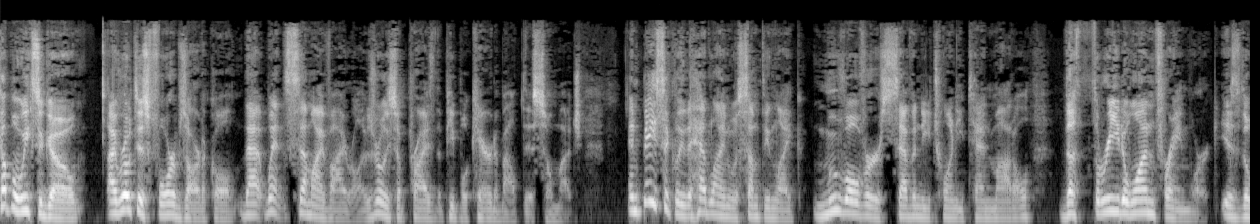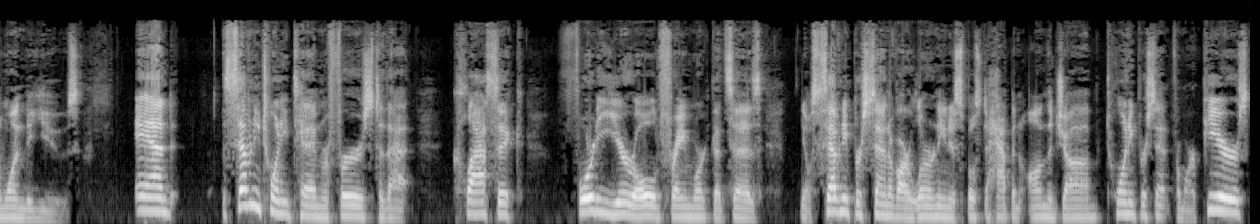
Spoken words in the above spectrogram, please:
couple weeks ago, I wrote this Forbes article that went semi viral. I was really surprised that people cared about this so much. And basically, the headline was something like Move over 70 20 10 model. The three to one framework is the one to use. And 70 20 10 refers to that classic 40 year old framework that says, you know, 70% of our learning is supposed to happen on the job, 20% from our peers,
